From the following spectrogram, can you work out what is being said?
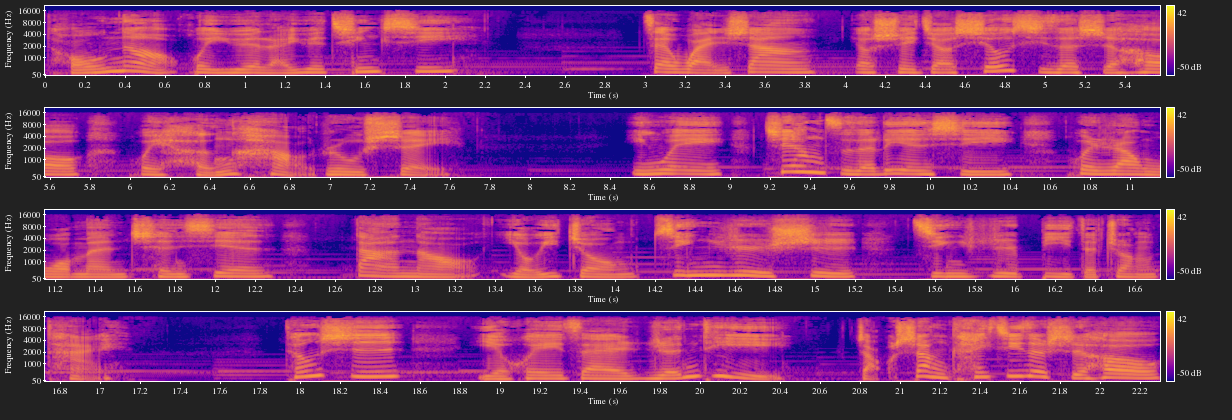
头脑会越来越清晰；在晚上要睡觉休息的时候，会很好入睡。因为这样子的练习，会让我们呈现。大脑有一种今日事今日毕的状态，同时也会在人体早上开机的时候，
